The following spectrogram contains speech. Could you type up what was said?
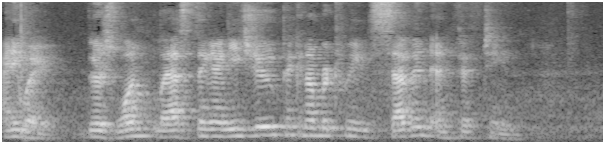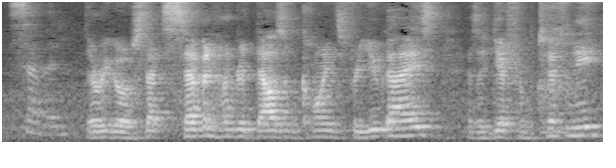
Anyway, there's one last thing I need you to do. Pick a number between seven and fifteen. Seven. There we go. So that's seven hundred thousand coins for you guys as a gift from Tiffany.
